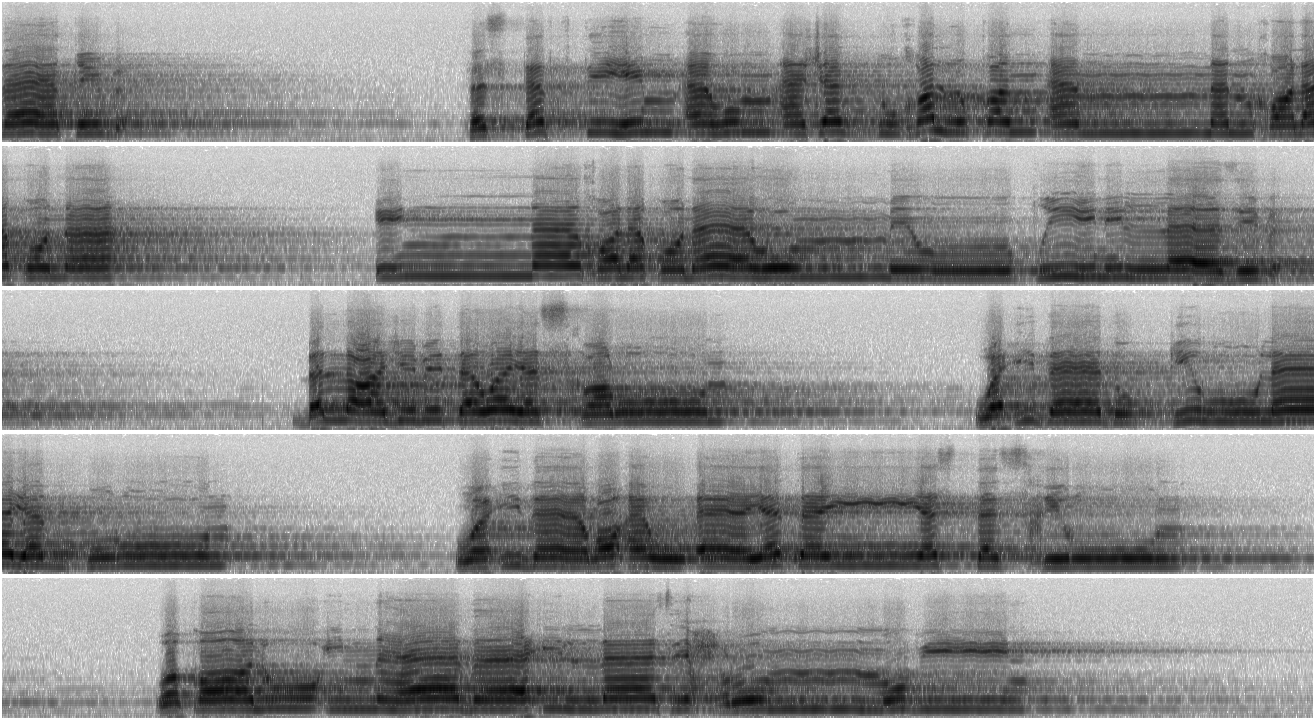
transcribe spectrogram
ثاقب فاستفتهم أهم أشد خلقا أم من خلقنا إنا خلقناهم من طين لازب بل عجبت ويسخرون وإذا ذكروا لا يذكرون وإذا رأوا آية يستسخرون وقالوا إن هذا إلا سحر مبين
